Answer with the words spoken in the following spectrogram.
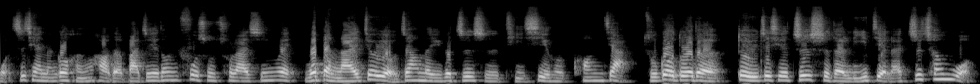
我之前能够很好的把这些东西复述出来，是因为我本来就有这样的一个知识体系和框架，足够多的对于这些知识的理解来支撑我。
